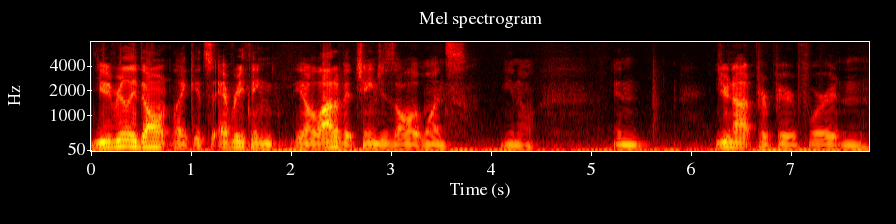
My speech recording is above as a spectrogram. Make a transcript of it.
you really don't like it's everything. You know, a lot of it changes all at once. You know, and you're not prepared for it and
